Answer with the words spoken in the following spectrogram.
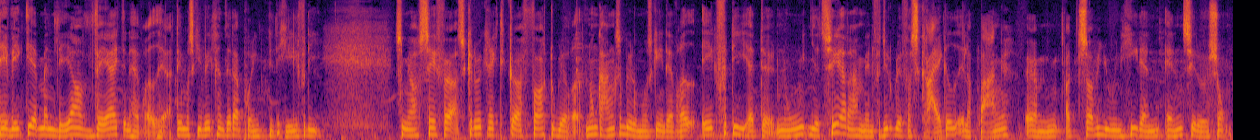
Det er vigtigt, at man lærer at være i den her vrede her. Det er måske virkelig det, der er pointen i det hele, fordi som jeg også sagde før, så kan du ikke rigtig gøre for, at du bliver vred. Nogle gange så bliver du måske endda vred. Ikke fordi, at øh, nogen irriterer dig, men fordi du bliver forskrækket eller bange. Øhm, og så er vi jo i en helt anden, anden situation.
